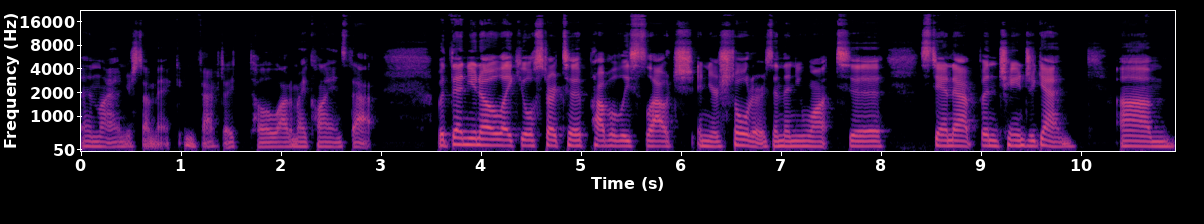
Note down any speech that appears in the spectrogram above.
and lie on your stomach. In fact, I tell a lot of my clients that. But then, you know, like you'll start to probably slouch in your shoulders and then you want to stand up and change again. Um,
